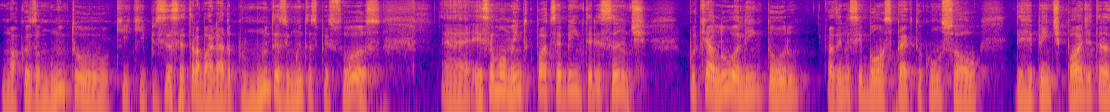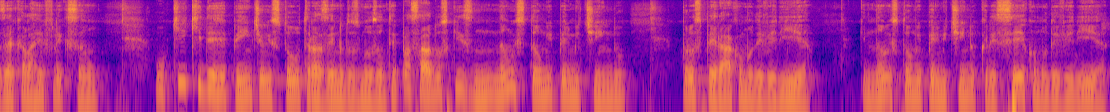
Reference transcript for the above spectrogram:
uma coisa muito que, que precisa ser trabalhada por muitas e muitas pessoas, é, esse é um momento que pode ser bem interessante, porque a Lua ali em touro, fazendo esse bom aspecto com o Sol, de repente pode trazer aquela reflexão. O que que de repente eu estou trazendo dos meus antepassados que não estão me permitindo prosperar como deveria, que não estão me permitindo crescer como deveria?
